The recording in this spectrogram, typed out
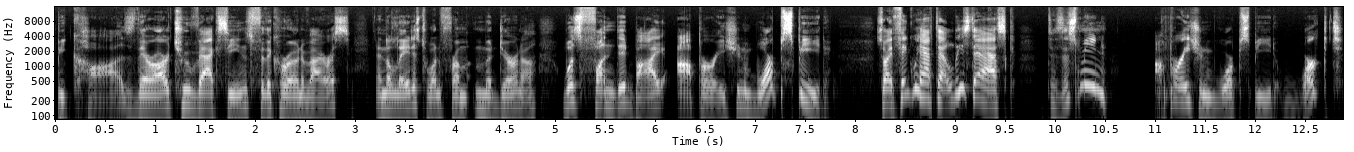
because there are two vaccines for the coronavirus, and the latest one from Moderna was funded by Operation Warp Speed. So I think we have to at least ask does this mean Operation Warp Speed worked?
